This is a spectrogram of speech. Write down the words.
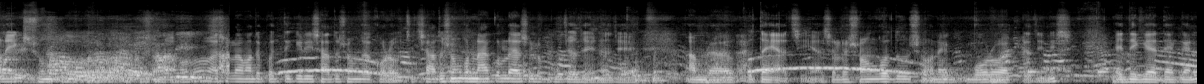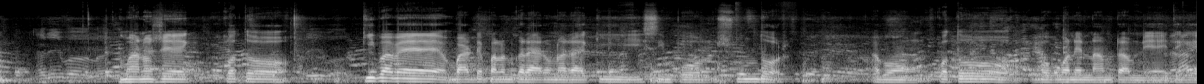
অনেক সুন্দর আলোচনা হলো। আসলে আমাদের প্রত্যেকেরই সাধুসঙ্গ করা উচিত। সাধুসঙ্গ না করলে আসলে বোঝা যায় না যে আমরা কোথায় আছি। আসলে সঙ্গ দোষ অনেক বড় একটা জিনিস। এদিকে দেখেন, মানুষে কত কীভাবে বার্থডে পালন করে আর ওনারা কি সিম্পল সুন্দর। এবং কত ভগবানের নাম টাম নিয়ে এইদিকে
